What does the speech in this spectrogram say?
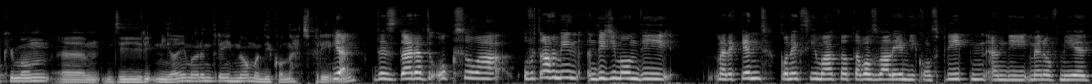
Pokémon, ehm, die riep niet alleen maar een naam, maar die kon echt spreken. Ja, dus daar heb je ook zo wat... Over het algemeen, een Digimon die met een kind connectie gemaakt had, dat was wel een die kon spreken en die min of meer...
